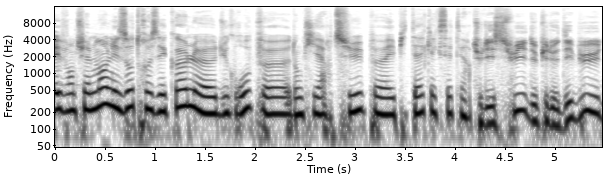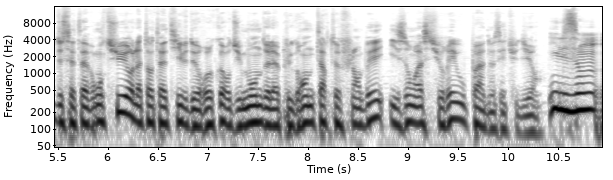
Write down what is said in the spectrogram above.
éventuellement les autres écoles euh, du groupe, euh, donc IARTSUP, euh, Epitech, etc. Tu les suis depuis le début de cette aventure, la tentative de record du monde de la plus grande tarte flambée. Ils ont assuré ou pas nos étudiants? Ils ont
